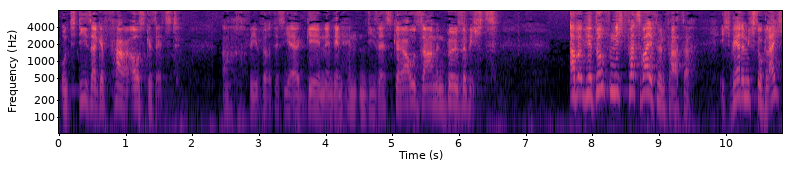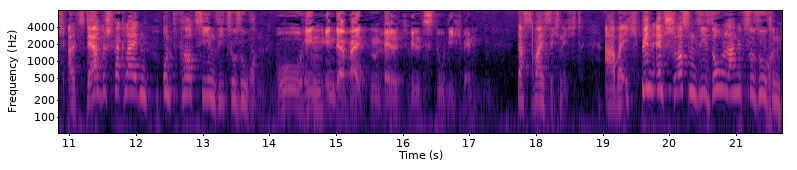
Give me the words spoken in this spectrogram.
und dieser Gefahr ausgesetzt. Ach, wie wird es ihr ergehen in den Händen dieses grausamen Bösewichts. Aber wir dürfen nicht verzweifeln, Vater. Ich werde mich sogleich als Derwisch verkleiden und fortziehen, sie zu suchen. Wohin in der weiten Welt willst du dich wenden? Das weiß ich nicht. Aber ich bin entschlossen, sie so lange zu suchen,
